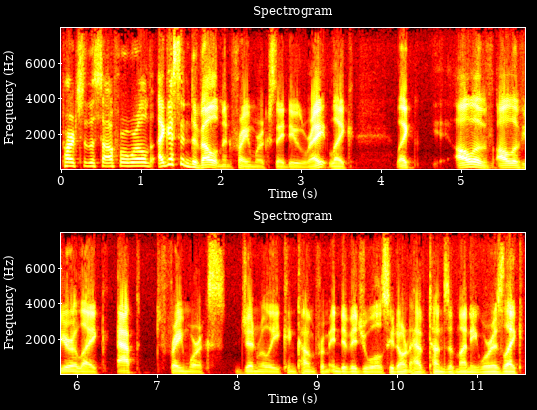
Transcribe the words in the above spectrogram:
parts of the software world? I guess in development frameworks they do, right? Like like all of all of your like app frameworks generally can come from individuals who don't have tons of money whereas like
